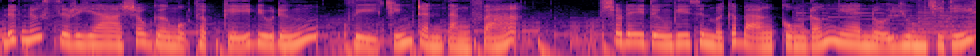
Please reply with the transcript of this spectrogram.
Đất nước Syria sau gần một thập kỷ điêu đứng vì chiến tranh tàn phá – sau đây Tường Vi xin mời các bạn cùng đón nghe nội dung chi tiết.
